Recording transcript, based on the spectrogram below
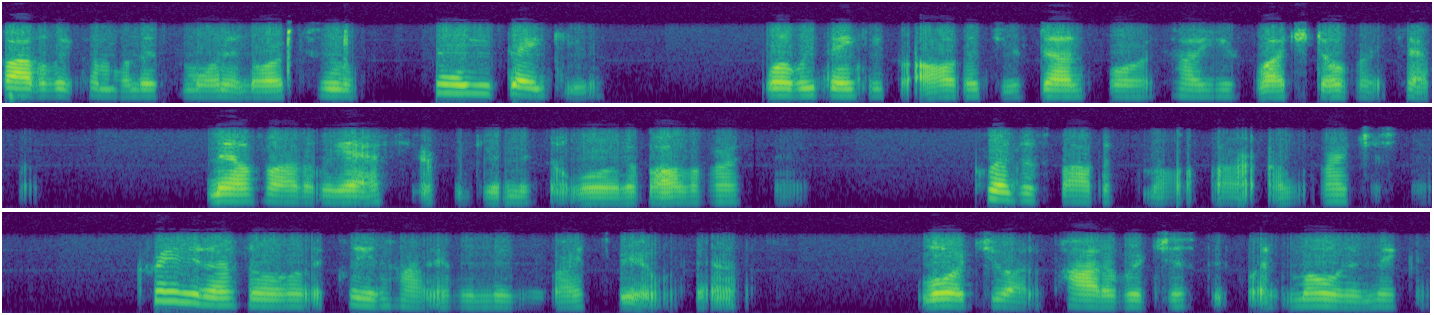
Father, we come on this morning, Lord, to tell you thank you. Lord, we thank you for all that you've done for us, how you've watched over and kept us. Now, Father, we ask your forgiveness, O Lord, of all of our sins. Cleanse us, Father, from all of our unrighteousness. Create us, O Lord, a clean heart and renew the right spirit within us. Lord, you are the potter. We're just the mold and make us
